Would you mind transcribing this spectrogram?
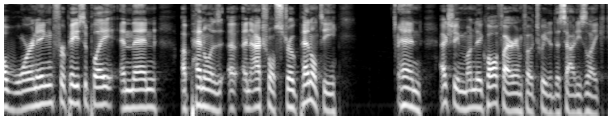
a warning for pace of play, and then a penalty, an actual stroke penalty. And actually, Monday qualifier info tweeted this out. He's like,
